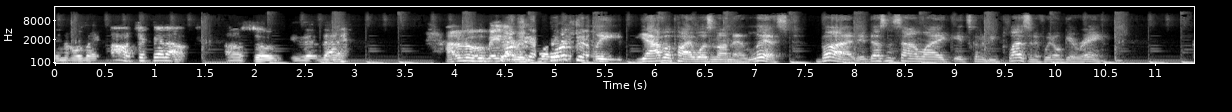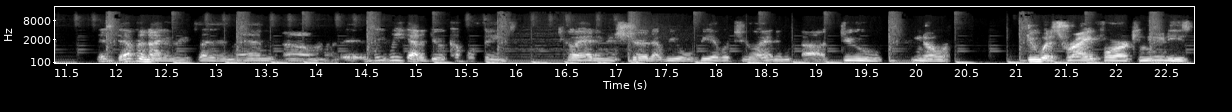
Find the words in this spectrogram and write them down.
and I was like, oh, check that out. Uh, so that, I don't know who made that fortunately, Yavapai wasn't on that list, but it doesn't sound like it's going to be pleasant if we don't get rain. It's definitely not going to be pleasant, man. Um, we we got to do a couple things to go ahead and ensure that we will be able to go ahead and uh, do, you know, do what's right for our communities.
